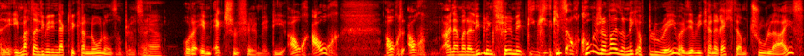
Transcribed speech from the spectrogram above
Ich mache dann lieber die nackte Kanone und so Blödsinn. Ja. Oder eben Actionfilme, die auch, auch, auch, auch einer meiner Lieblingsfilme, gibt es auch komischerweise und nicht auf Blu-ray, weil sie irgendwie keine Rechte haben, True Lies.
